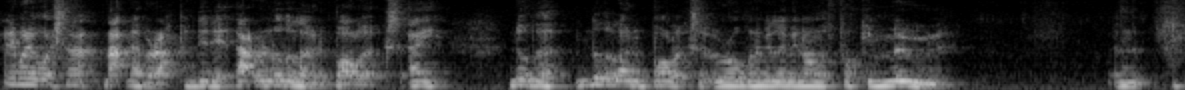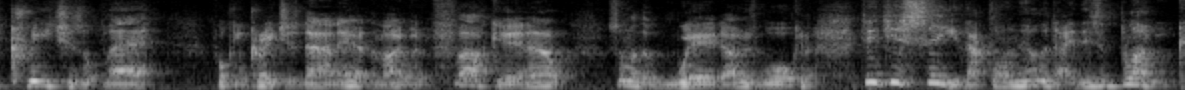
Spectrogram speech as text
Anybody watch that? That never happened, did it? That were another load of bollocks. Hey, another another load of bollocks that we're all going to be living on the fucking moon. And the creatures up there, fucking creatures down here at the moment. Fucking hell. Some of the weirdos walking. Did you see that one the other day? There's a bloke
